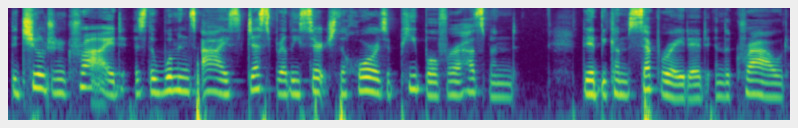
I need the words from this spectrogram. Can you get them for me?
The children cried as the woman's eyes desperately searched the hordes of people for her husband. They had become separated in the crowd.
